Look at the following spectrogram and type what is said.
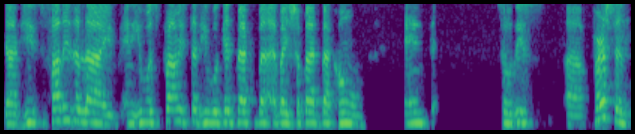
that his father is alive, and he was promised that he will get back by, by Shabbat back home, and so this uh, person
